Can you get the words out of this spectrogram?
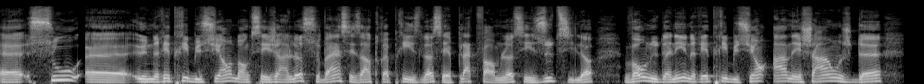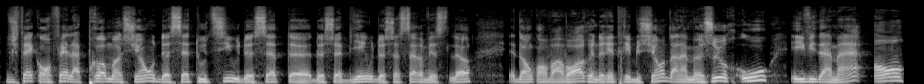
euh, sous euh, une rétribution. Donc, ces gens-là, souvent, ces entreprises-là, ces plateformes-là, ces outils-là, vont nous donner une rétribution en échange de du fait qu'on fait la promotion de cet outil ou de cette euh, de ce bien ou de ce service-là. Donc, on va avoir une rétribution dans la mesure où, évidemment, on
